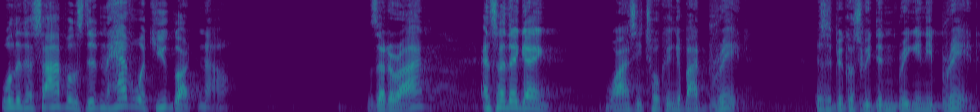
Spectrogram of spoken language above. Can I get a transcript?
Well, the disciples didn't have what you got now. Is that all right? And so they're going, why is he talking about bread? Is it because we didn't bring any bread?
